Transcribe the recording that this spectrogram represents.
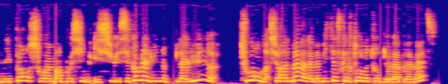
n'est pas en soi impossible, c'est comme la Lune. La Lune tourne sur elle-même à la même vitesse qu'elle tourne autour de la planète,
